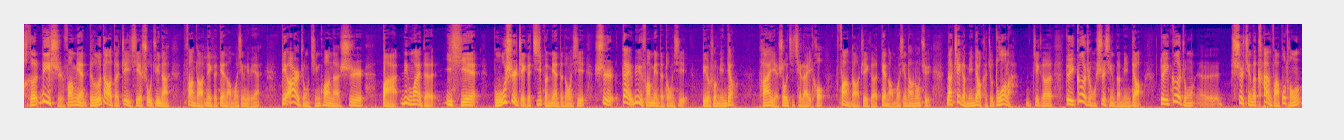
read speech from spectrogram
和历史方面得到的这些数据呢，放到那个电脑模型里边。第二种情况呢，是把另外的一些不是这个基本面的东西，是概率方面的东西，比如说民调，它也收集起来以后。放到这个电脑模型当中去，那这个民调可就多了。这个对各种事情的民调，对各种呃事情的看法不同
